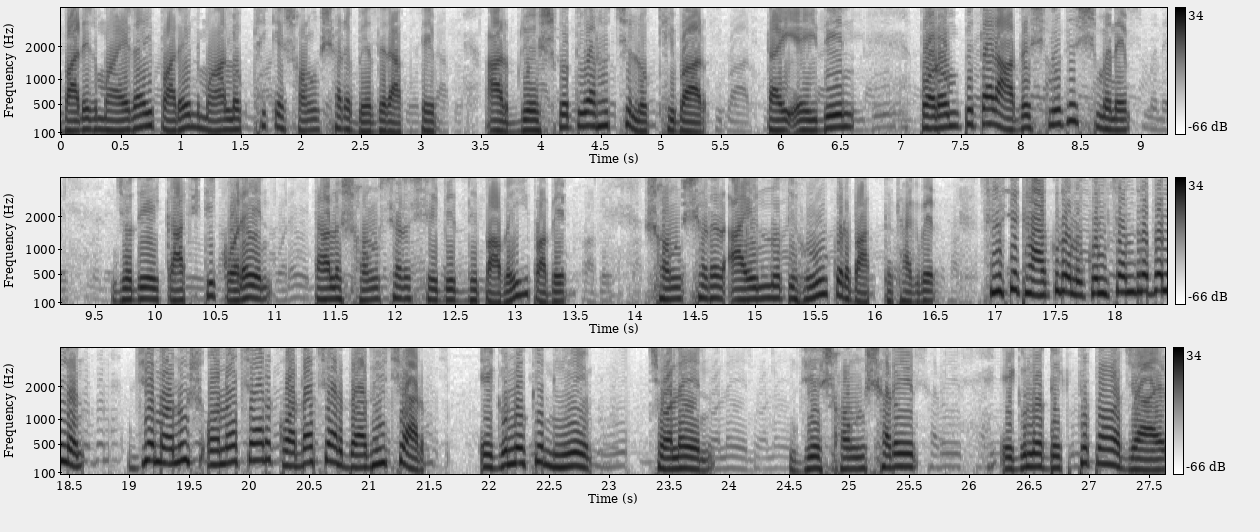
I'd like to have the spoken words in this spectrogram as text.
বাড়ির মায়েরাই পারেন মা লক্ষ্মীকে সংসারে বেঁধে রাখতে। আর বৃহস্পতিবার হচ্ছে লক্ষ্মীবার। তাই এই দিন পরমপিতার আদেশ নির্দেশ মেনে যদি এই কাজটি করেন, তাহলে সংসার শ্রীবৃদ্ধি পাবেই পাবে। সংসারের আয় উন্নতি হু করে বাড়তে থাকবে। শ্রী শ্রী ঠাকুর অনুকূলচন্দ্র বললেন, যে মানুষ অনাচার, কদাচার, ব্যভিচার, এগুলোকে নিয়ে চলেন। যে সংসারে এগুলো দেখতে পাওয়া যায়,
